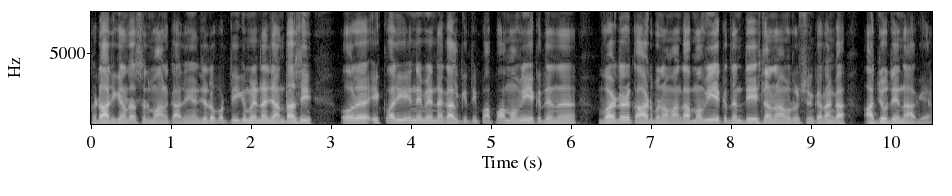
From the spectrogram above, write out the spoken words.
ਖਿਡਾਰੀਆਂ ਦਾ ਸਨਮਾਨ ਕਰ ਰਹੇ ਹਾਂ। ਜਦੋਂ ਪ੍ਰਤੀਕ ਮੇਰੇ ਨਾਲ ਜਾਂਦਾ ਸੀ ਔਰ ਇੱਕ ਵਾਰੀ ਇਹਨੇ ਮੇਰੇ ਨਾਲ ਗੱਲ ਕੀਤੀ ਪਾਪਾ ਮੈਂ ਵੀ ਇੱਕ ਦਿਨ ਵਰਲਡ ਰਿਕਾਰਡ ਬਣਾਵਾਂਗਾ ਮੈਂ ਵੀ ਇੱਕ ਦਿਨ ਦੇਸ਼ ਦਾ ਨਾਮ ਰੋਸ਼ਨ ਕਰਾਂਗਾ ਅੱਜ ਉਹ ਦਿਨ ਆ ਗਿਆ।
